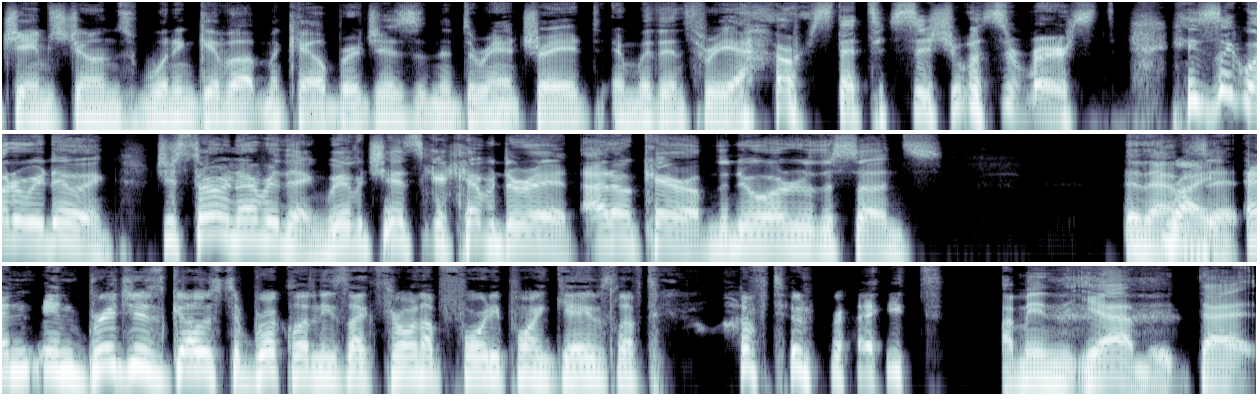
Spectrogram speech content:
James Jones wouldn't give up Mikal Bridges in the Durant trade. And within three hours, that decision was reversed. He's like, What are we doing? Just throwing everything. We have a chance to get Kevin Durant. I don't care. I'm the new owner of the Suns. And that right. was it. And and Bridges goes to Brooklyn. He's like throwing up 40 point games left, left and right. I mean, yeah, that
